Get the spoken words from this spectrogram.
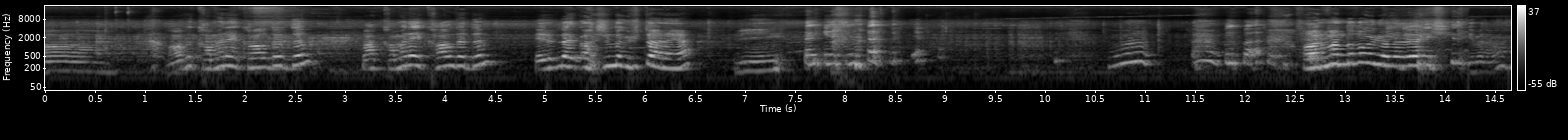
Aa, abi kamerayı kaldırdım. Bak kamerayı kaldırdım. Herifler karşımda 3 tane ya. Bin. Harman'da da oynuyorlar ya. Yemedim ama.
